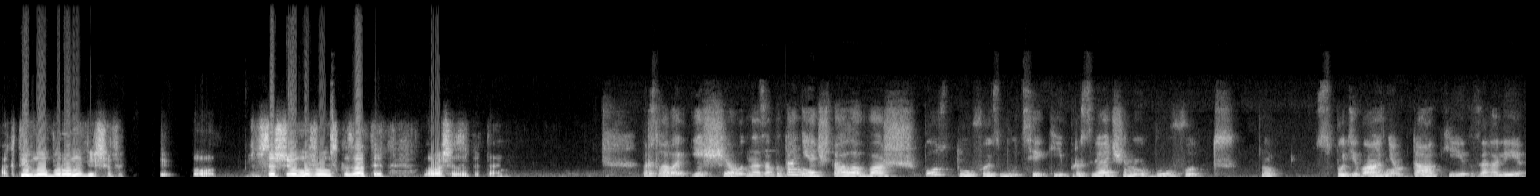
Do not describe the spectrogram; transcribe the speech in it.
активну оборону більш ефективною. От. Все, що я можу вам сказати на ваше запитання. Борислава, і ще одне запитання. Я читала ваш пост у Фейсбуці, який присвячений був от, сподіванням, так, і взагалі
